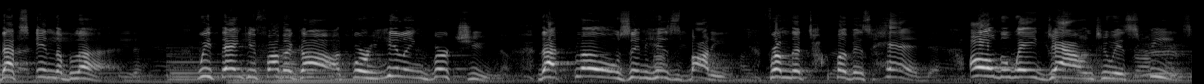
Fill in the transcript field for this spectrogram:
that's in the blood. We thank you, Father God, for healing virtue that flows in his body from the top of his head all the way down to his feet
